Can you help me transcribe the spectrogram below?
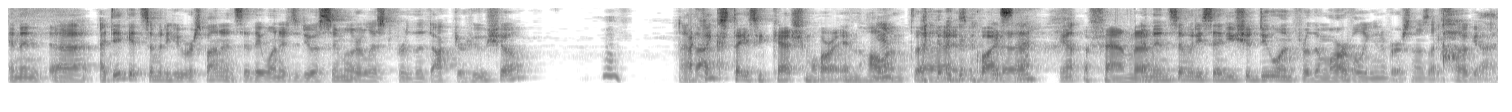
And then uh, I did get somebody who responded and said they wanted to do a similar list for the Doctor Who show. I, thought- think Stacy Cashmore in Holland uh, is quite It's, a, yeah. a fan there. And then somebody said you should do one for the Marvel universe, and I was like, oh god,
